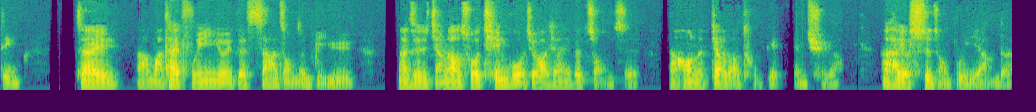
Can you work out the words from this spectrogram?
定。在啊，马太福音有一个撒种的比喻，那就是讲到说，天国就好像一个种子，然后呢掉到土边去了。那它有四种不一样的。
